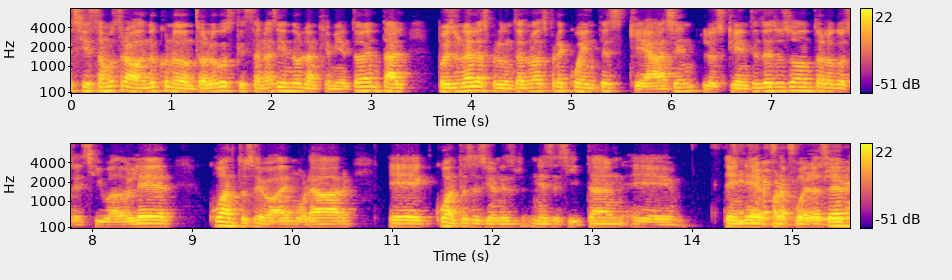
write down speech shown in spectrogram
si estamos trabajando con odontólogos que están haciendo blanqueamiento dental, pues una de las preguntas más frecuentes que hacen los clientes de esos odontólogos es si va a doler, cuánto se va a demorar, eh, cuántas sesiones necesitan eh, tener para poder hacer.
